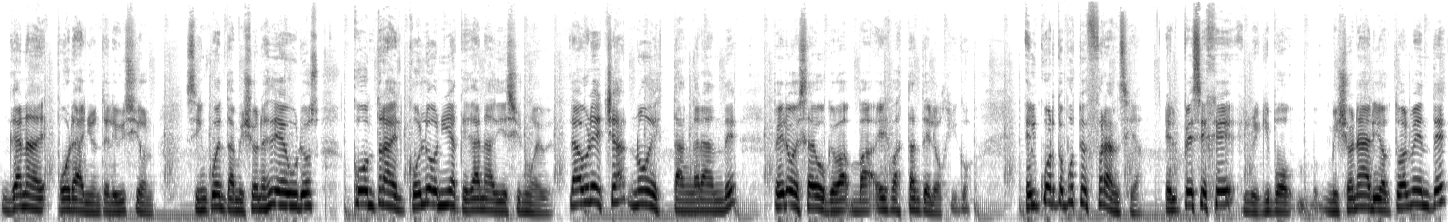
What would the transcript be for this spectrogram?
gana por año en televisión 50 millones de euros contra el Colonia que gana 19. La brecha no es tan grande, pero es algo que es bastante lógico. El cuarto puesto es Francia. El PSG, el equipo millonario actualmente,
